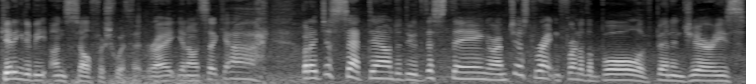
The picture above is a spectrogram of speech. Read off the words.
getting to be unselfish with it, right? You know, it's like, ah, but I just sat down to do this thing, or I'm just right in front of the bowl of Ben and Jerry's.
